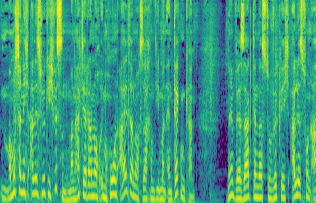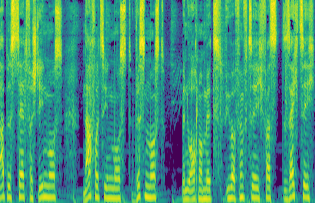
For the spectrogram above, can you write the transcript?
Man muss ja nicht alles wirklich wissen. Man hat ja dann auch im hohen Alter noch Sachen, die man entdecken kann. Ne? Wer sagt denn, dass du wirklich alles von A bis Z verstehen musst, nachvollziehen musst, wissen musst, wenn du auch noch mit über 50, fast 60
